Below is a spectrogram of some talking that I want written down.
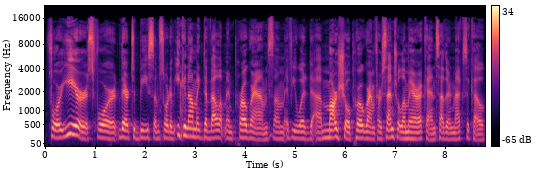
for years for there to be some sort of economic development program, some, if you would, uh, Marshall program for Central America and Southern Mexico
